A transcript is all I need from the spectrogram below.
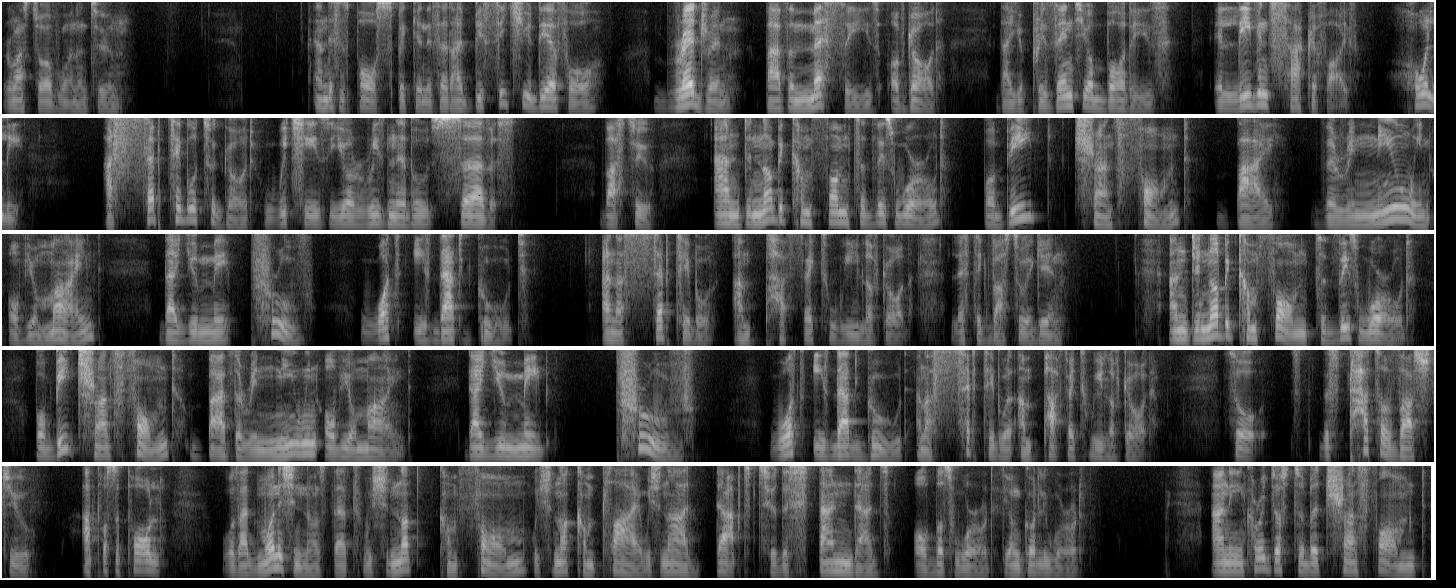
Romans 12, 1 and 2. And this is Paul speaking. He said, I beseech you, therefore, brethren, by the mercies of God, that you present your bodies a living sacrifice, holy, acceptable to God, which is your reasonable service. Verse 2 And do not be conformed to this world, but be transformed by the renewing of your mind, that you may prove what is that good and acceptable and perfect will of God. Let's take verse 2 again. And do not be conformed to this world, but be transformed by the renewing of your mind, that you may prove what is that good and acceptable and perfect will of God. So, the start of verse 2, Apostle Paul was admonishing us that we should not conform, we should not comply, we should not adapt to the standards of this world, the ungodly world. And he encouraged us to be transformed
